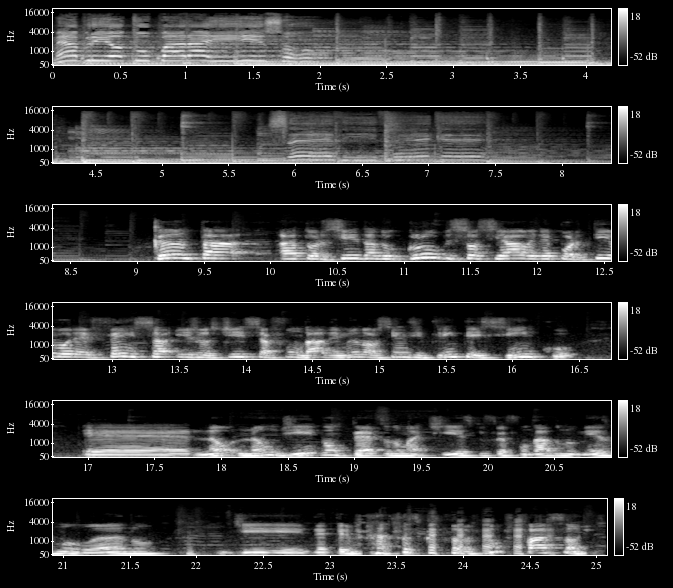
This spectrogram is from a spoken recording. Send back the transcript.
me abrió tu paraíso. Se dice que. Canta a torcida do Clube Social e Deportivo Defensa e Justiça, fundado em 1935. É, não, não digam perto do Matias que foi fundado no mesmo ano de determinados. Não façam isso.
